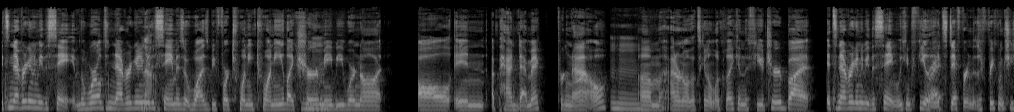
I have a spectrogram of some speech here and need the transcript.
it's never going to be the same. The world's never going to No. be the same as it was before 2020. Like, sure, Mhm. maybe we're not all in a pandemic for now. mm-hmm. Um, I don't know what that's going to look like in the future, but it's never going to be the same. We can feel Right. it. It's different. There's a frequency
